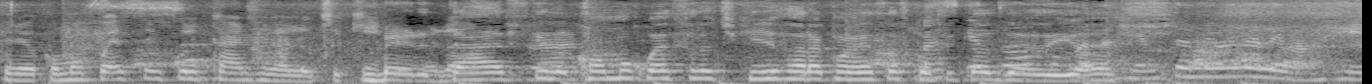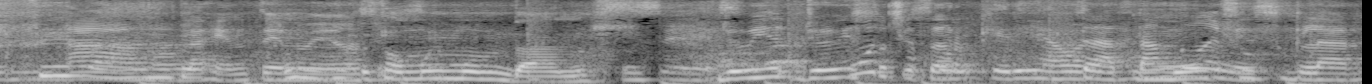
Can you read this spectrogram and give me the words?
Pero ¿cómo puedes inculcárselo a los chiquillos? ¿Verdad? Es que cómo cuestan los chiquillos ahora con estas Más que cositas todo de como Dios. la gente nueva del evangelio. Sí, Ajá, la gente nueva, sí, Son sí. muy mundanos. Sí. Yo, vi- yo he visto Mucha que están porquería ahora. tratando de Mucho. mezclar.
